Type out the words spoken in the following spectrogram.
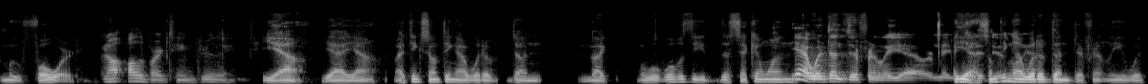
move forward And all, all of our teams, really. yeah, yeah, yeah. I think something I would have done, like, wh- what was the the second one? Yeah, would have done differently. Yeah, or maybe yeah. Something I would have done differently would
